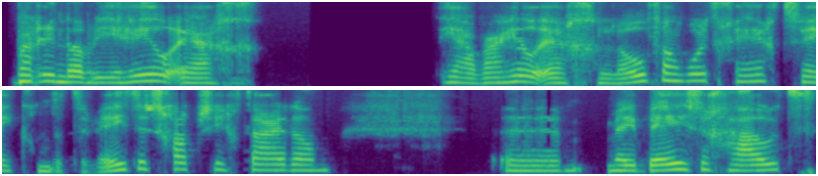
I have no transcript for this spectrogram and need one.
waarin dan weer heel erg, ja, waar heel erg geloof aan wordt gehecht. Zeker omdat de wetenschap zich daar dan uh, mee bezighoudt.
